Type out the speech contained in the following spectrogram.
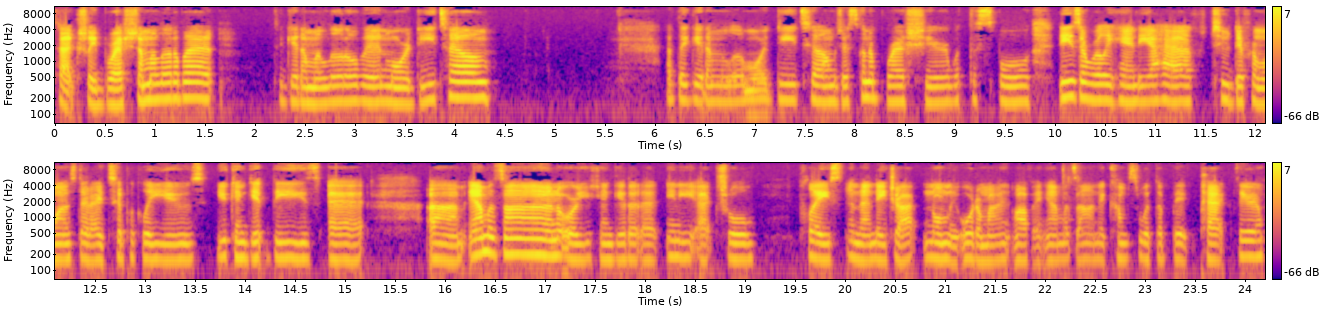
to actually brush them a little bit to get them a little bit more detail. After get them a little more detail, I'm just going to brush here with the spool. These are really handy. I have two different ones that I typically use. You can get these at um, Amazon or you can get it at any actual place in that nature. I normally order mine off of Amazon. It comes with a big pack there.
